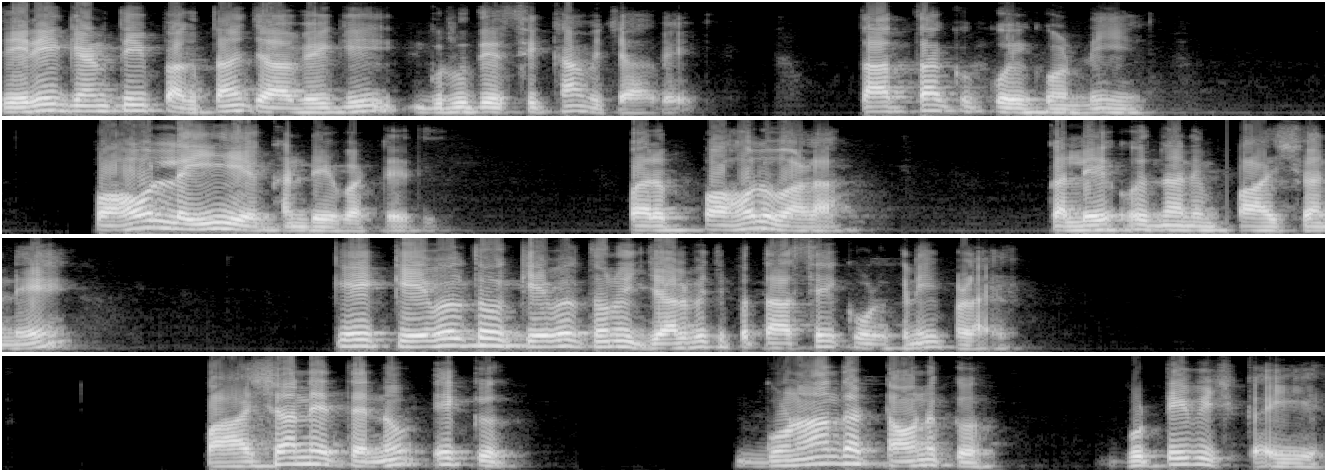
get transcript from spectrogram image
ਤੇਰੀ ਗਿਣਤੀ ਭਗਤਾਂ ਚ ਆਵੇਗੀ ਗੁਰੂ ਦੇ ਸਿੱਖਾਂ ਵਿੱਚ ਆਵੇ। ਤਦ ਤੱਕ ਕੋਈ ਗੁਣ ਨਹੀਂ ਹੈ। ਪਹੁਲ ਲਈ ਹੈ ਖੰਡੇ ਵੱਟੇ ਦੀ। ਪਰ ਪਹੁਲ ਵਾਲਾ ਕੱਲੇ ਉਹਨਾਂ ਨੇ ਪਾਤਸ਼ਾਹ ਨੇ ਕਿ ਕੇਵਲ ਤੋਂ ਕੇਵਲ ਤੁਹਾਨੂੰ ਜਲ ਵਿੱਚ ਪਤਾਸੇ ਕੋਲਕ ਨਹੀਂ ਪੜਾਏ ਪਾਤਸ਼ਾਹ ਨੇ ਤੈਨੂੰ ਇੱਕ ਗੁਣਾਂ ਦਾ ਟੌਨਕ ਬੁੱਟੀ ਵਿੱਚ ਕਹੀ ਹੈ।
